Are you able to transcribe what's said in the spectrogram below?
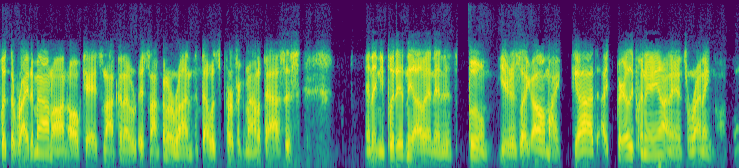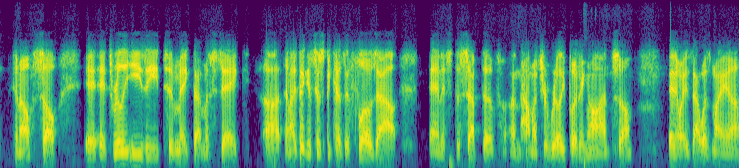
put the right amount on. Okay, it's not gonna it's not gonna run. That was the perfect amount of passes. And then you put it in the oven, and it's boom. You're just like, oh my god, I barely put any on, and it's running. You know, so it, it's really easy to make that mistake. Uh, and I think it's just because it flows out and it's deceptive on how much you're really putting on. So anyways, that was my uh,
